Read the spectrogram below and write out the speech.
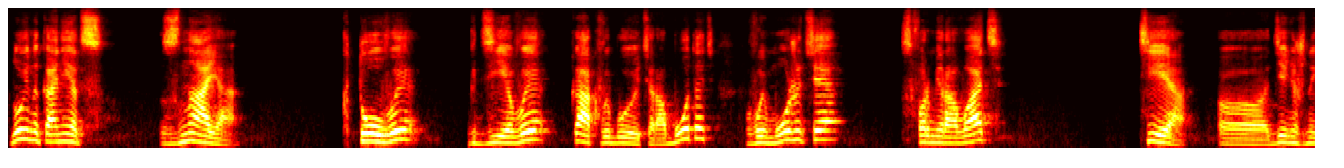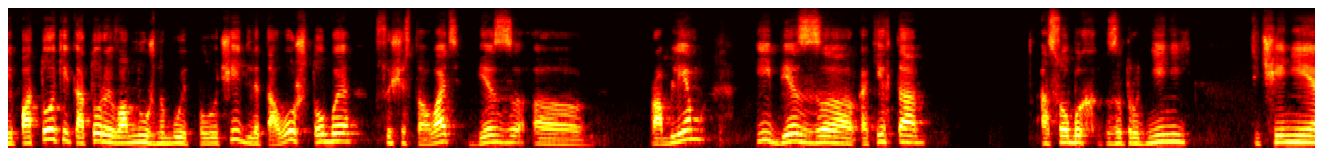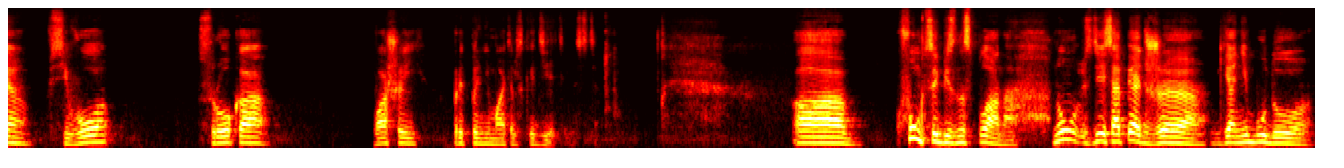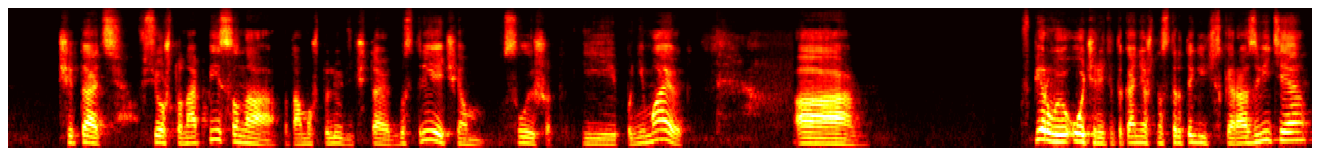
Ну и, наконец, зная, кто вы, где вы, как вы будете работать, вы можете сформировать те э, денежные потоки, которые вам нужно будет получить для того, чтобы существовать без э, проблем и без э, каких-то особых затруднений течение всего срока вашей предпринимательской деятельности. А, функции бизнес-плана. Ну, здесь опять же я не буду читать все, что написано, потому что люди читают быстрее, чем слышат и понимают. А, в первую очередь это, конечно, стратегическое развитие,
